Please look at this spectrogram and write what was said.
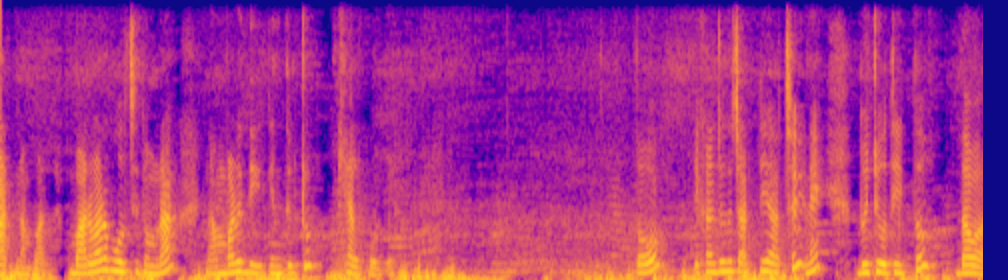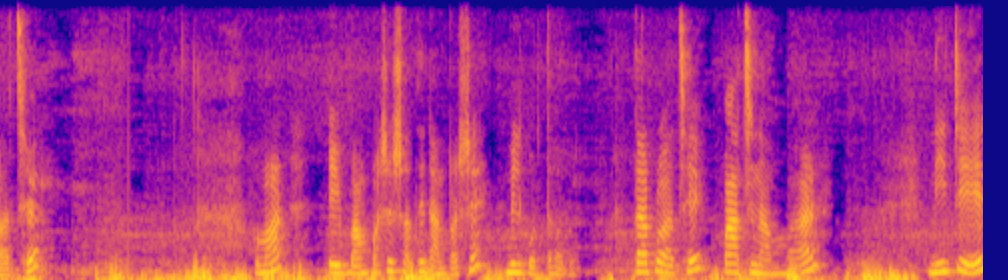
আট নাম্বার। বারবার বলছি তোমরা, নাম্বারের দিকে কিন্তু একটু খেয়াল করবে। তো এখানে যদি চারটি আছে, এখানে দুইটি অতিরিক্ত দেওয়া আছে। তোমার এই বাম পাশের সাথে ডান পাশে মিল করতে হবে। তারপর আছে পাঁচ নাম্বার। নিচের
